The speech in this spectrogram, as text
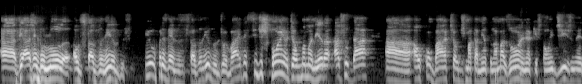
a viagem do Lula aos Estados Unidos e o presidente dos Estados Unidos, Joe Biden, se dispõe, de alguma maneira, a ajudar a, ao combate ao desmatamento na Amazônia, a questão indígena,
